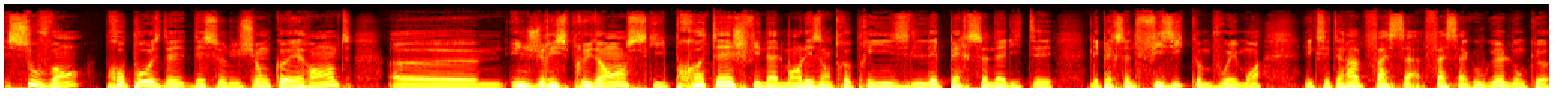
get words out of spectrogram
souvent propose des, solutions cohérentes, euh, une jurisprudence qui protège finalement les entreprises, les personnalités, les personnes physiques comme vous et moi, etc. face à Google. Donc euh,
